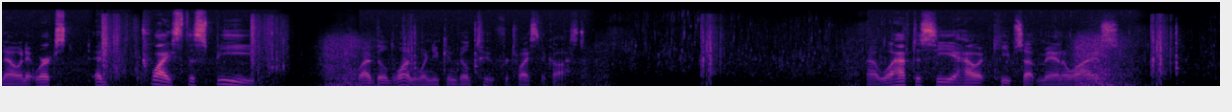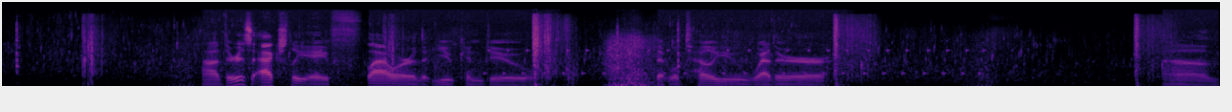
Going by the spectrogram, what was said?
you know, and it works at twice the speed. Why build one when you can build two for twice the cost? Uh, we'll have to see how it keeps up mana-wise. Uh, there is actually a flower that you can do that will tell you whether um,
